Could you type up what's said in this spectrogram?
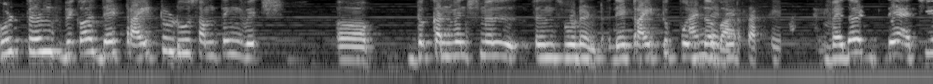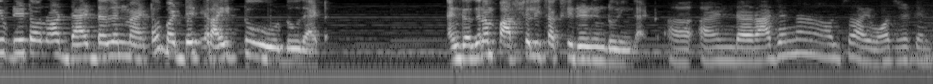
good films because they tried to do something which uh, the conventional films wouldn't they tried to push and the bar succeed. whether they achieved it or not that doesn't matter but they Yeah. tried to do that and gaganam partially succeeded in doing that Uh, and uh, Rajanna also, I watched it in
